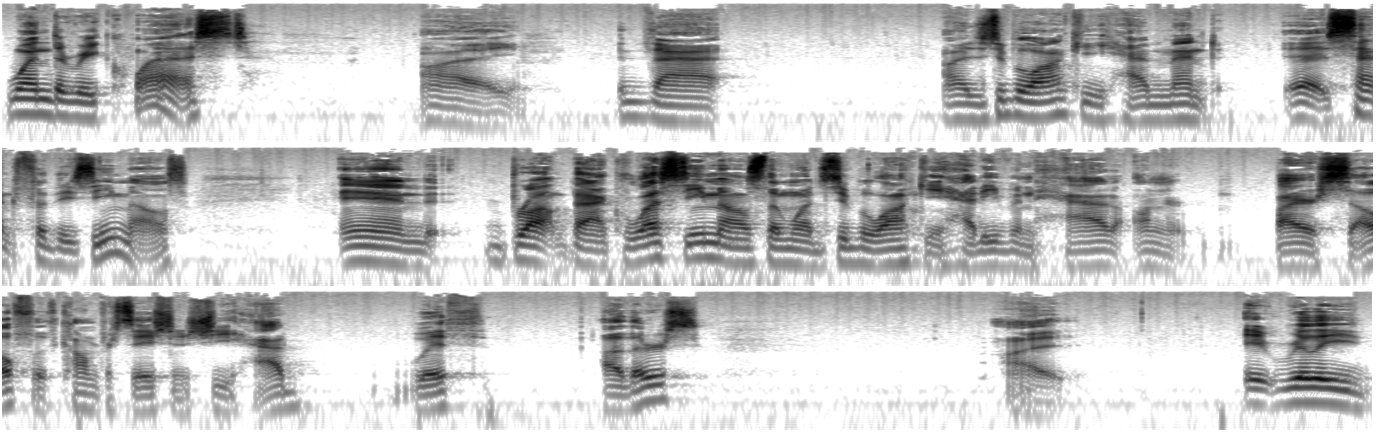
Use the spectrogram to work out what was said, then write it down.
when the request uh, that uh, had meant uh, sent for these emails and brought back less emails than what Zubulake had even had on her by herself with conversations she had with others, uh, it really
